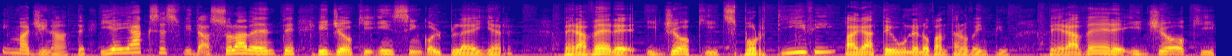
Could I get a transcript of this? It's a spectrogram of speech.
Immaginate, EA Access vi dà solamente i giochi in single player. Per avere i giochi sportivi pagate 1,99 in più. Per avere i giochi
